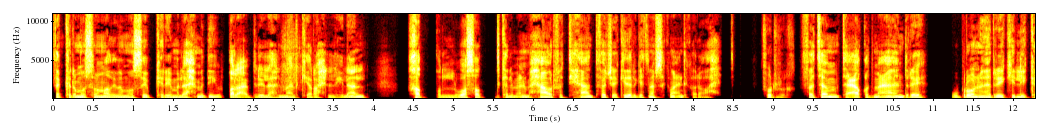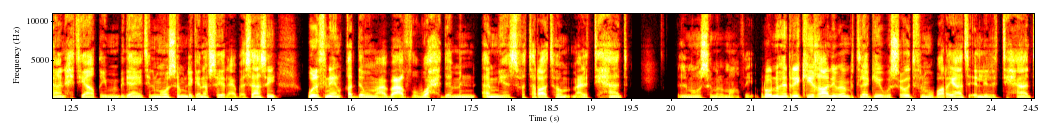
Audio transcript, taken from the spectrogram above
تذكر الموسم الماضي لما أصيب كريم الأحمدي وطلع عبد الإله المالكي راح للهلال خط الوسط تكلم عن المحاور في الاتحاد فجأة كذا لقيت نفسك ما عندك ولا واحد. فرغ. فتم تعاقد مع أندريه وبرونو هنريكي اللي كان احتياطي من بداية الموسم لقى نفسه يلعب أساسي والاثنين قدموا مع بعض واحدة من أميز فتراتهم مع الاتحاد الموسم الماضي. برونو هنريكي غالبا بتلاقيه وسعود في المباريات اللي الاتحاد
